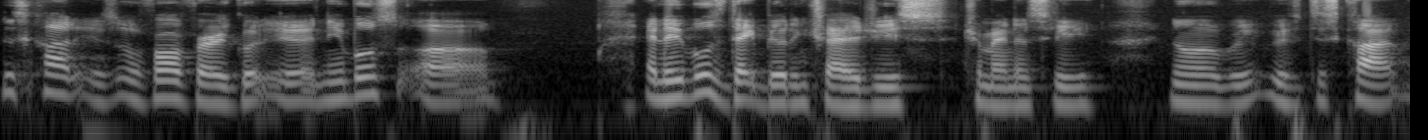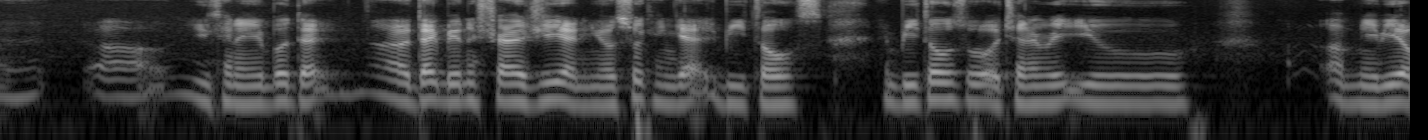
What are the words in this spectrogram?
this card is overall very good. It enables uh enables deck building strategies tremendously. You know with, with this card uh, you can enable that uh, deck building strategy and you also can get beetles and beetles will generate you uh, maybe a,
